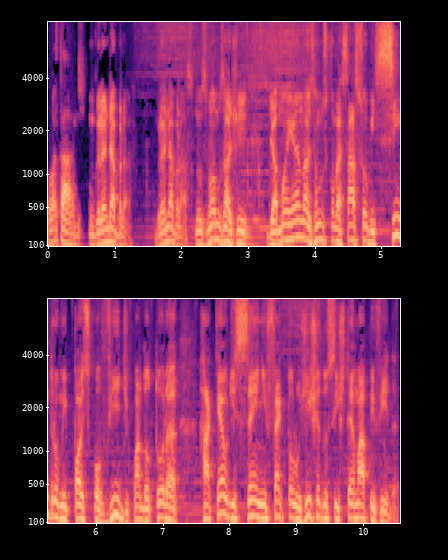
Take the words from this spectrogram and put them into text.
Boa tarde. Um grande abraço. Um grande abraço. Nos vamos agir de amanhã. Nós vamos conversar sobre síndrome pós-Covid com a doutora Raquel de Sene, infectologista do Sistema Apivida.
